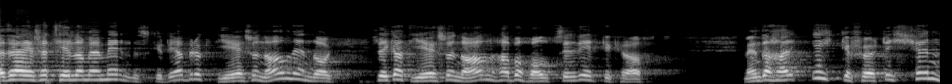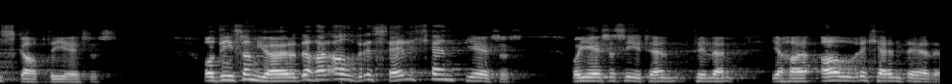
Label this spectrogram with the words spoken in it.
Det dreier seg til og med mennesker. De har brukt Jesu navn endog, slik at Jesu navn har beholdt sin virkekraft. Men det har ikke ført til kjennskap til Jesus. Og de som gjør det, har aldri selv kjent Jesus. Og Jesus sier til dem, 'Jeg har aldri kjent dere'.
